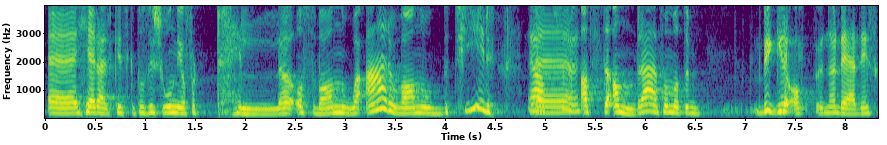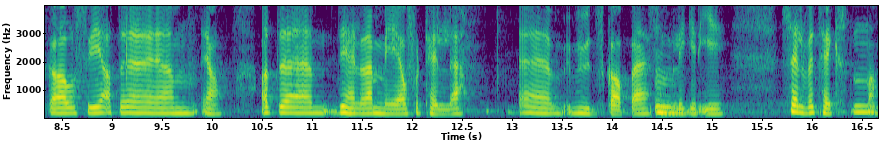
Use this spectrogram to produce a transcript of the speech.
eh, hierarkiske posisjon i å fortelle oss hva noe er, og hva noe betyr? Ja, eh, at det andre er på en måte Bygger opp under det de skal si. At, eh, ja, at eh, de heller er med å fortelle eh, budskapet som ligger i selve teksten. Da.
